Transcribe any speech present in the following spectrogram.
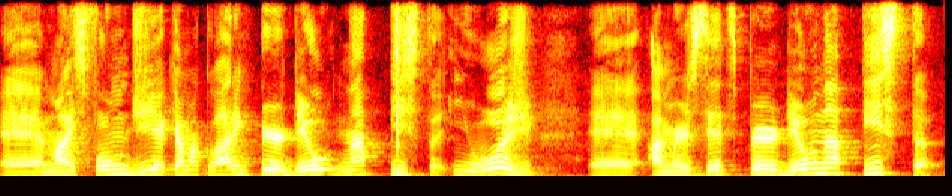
é, mas foi um dia que a McLaren perdeu na pista. E hoje é, a Mercedes perdeu na pista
